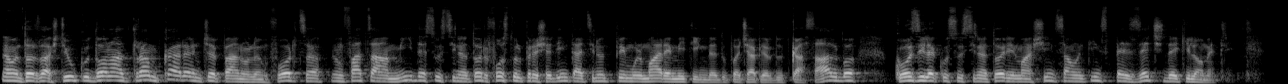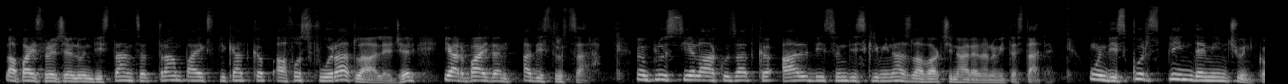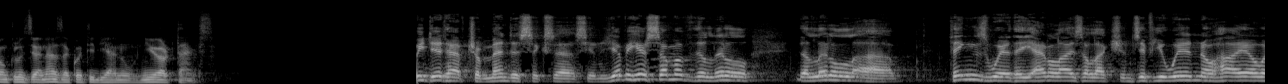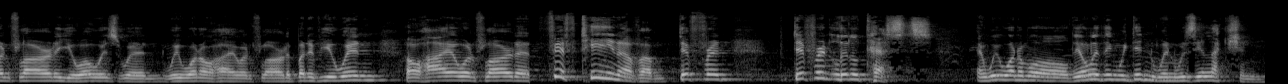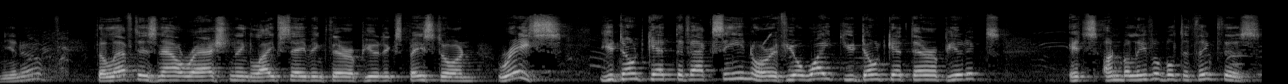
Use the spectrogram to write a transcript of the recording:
Ne-am întors la știu cu Donald Trump, care începe anul în forță. În fața a mii de susținători, fostul președinte a ținut primul mare meeting de după ce a pierdut Casa Albă. Cozile cu susținători în mașini s-au întins pe zeci de kilometri. La 14 luni distanță, Trump a explicat că a fost furat la alegeri, iar Biden a distrus țara. În plus, el a acuzat că albii sunt discriminați la vaccinare în anumite state. Un discurs plin de minciuni, concluzionează cotidianul New York Times. We did have tremendous success. You know, you ever hear some of the little, the little uh, things where they analyze elections? If you win Ohio and Florida, you always win. We won Ohio and Florida, but if you win Ohio and Florida, 15 of them, different, different little tests, and we won them all. The only thing we didn't win was the election. You know. The left is now rationing life saving therapeutics based on race you don't get the vaccine, or if you're white, you don't get therapeutics. It's unbelievable to think this.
